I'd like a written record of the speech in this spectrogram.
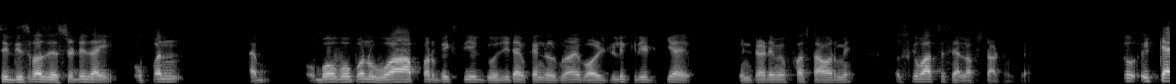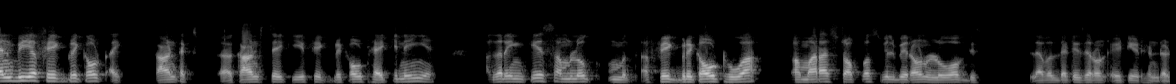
see this was yesterday's I open वो ओपन हुआ आप पर विक्स एक डोजी टाइप कैंडल बना वॉलिटिलिटी क्रिएट किया इंटरडे में फ़र्स्ट आवर में, उसके बाद से सेल ऑफ़ स्टार्ट हो गया। तो it can be a fake breakout I can't can't say कि ये फेक ब्रेकआउट है कि नहीं है। अगर इनकेस हम लोग फेक ब्रेकआउट हुआ तो हमारा stop loss will be around low of this level that is around 8800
